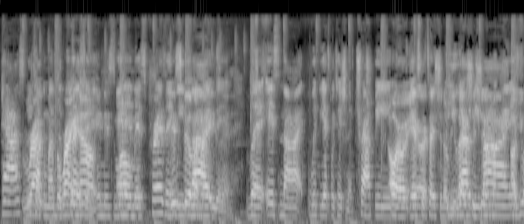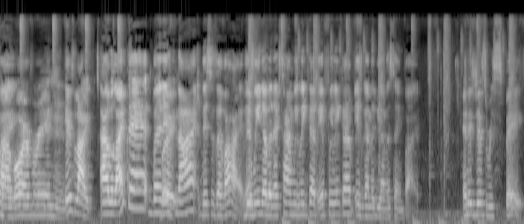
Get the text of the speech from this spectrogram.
past, we're Right, talking about but the right present. now, in this and moment, in this present, this we feel vibing. amazing. But it's not with the expectation of trapping or expectation of you gotta be mine. Oh, you like- my boyfriend. Mhm. It's like I would like that, but, But- if not, this is a vibe, This- and we know the next time we link up, if we link up, it's gonna be on the same vibe. And it's just respect.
